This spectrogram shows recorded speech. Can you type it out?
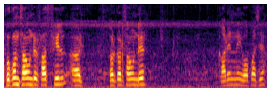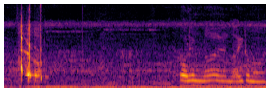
খোকন সাউন্ডের ফার্স্ট ফিল আর সরকার সাউন্ডের। কারেন্ট নেই অফ আছে। কারেন্ট লাইটও নয়।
